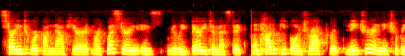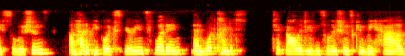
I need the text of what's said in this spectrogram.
starting to work on now here at Northwestern is really very domestic. And how do people interact with nature and nature-based solutions? Um, how do people experience flooding? And what kind of technologies and solutions can we have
